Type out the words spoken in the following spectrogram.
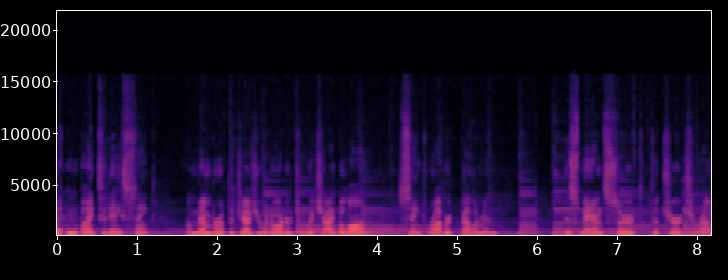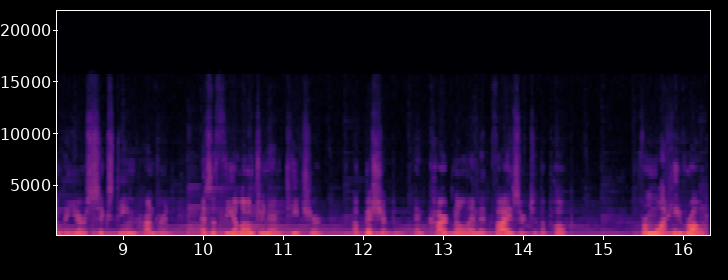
written by today's saint, a member of the Jesuit order to which I belong, St. Robert Bellarmine. This man served the church around the year 1600 as a theologian and teacher, a bishop and cardinal and advisor to the Pope. From what he wrote,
